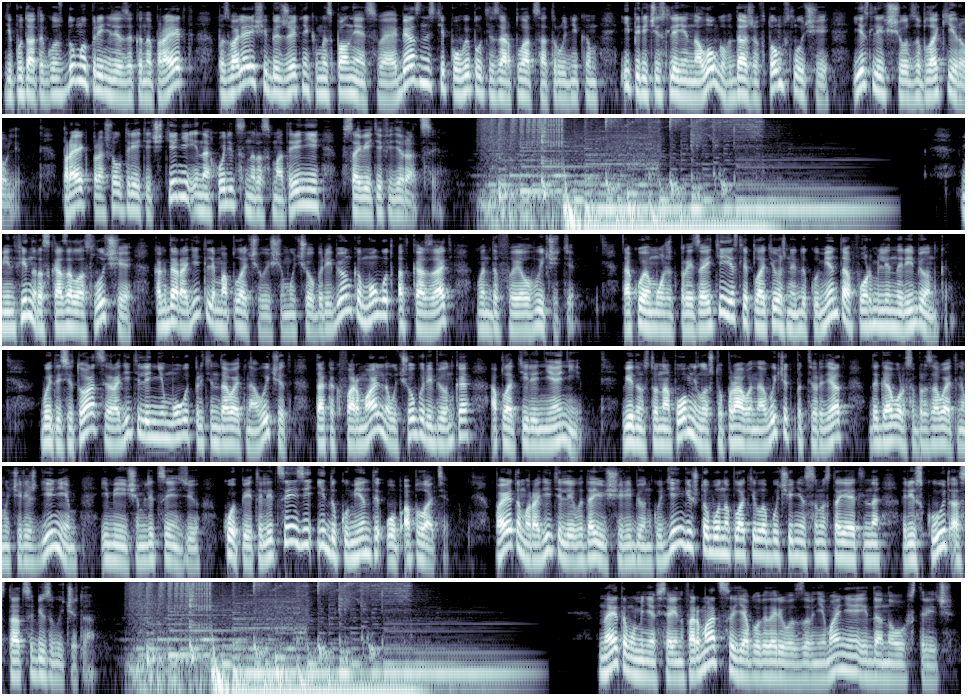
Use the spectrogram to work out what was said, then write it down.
Депутаты Госдумы приняли законопроект, позволяющий бюджетникам исполнять свои обязанности по выплате зарплат сотрудникам и перечислению налогов даже в том случае, если их счет заблокировали. Проект прошел третье чтение и находится на рассмотрении в Совете Федерации. Минфин рассказал о случае, когда родителям, оплачивающим учебу ребенка, могут отказать в НДФЛ вычете. Такое может произойти, если платежные документы оформили на ребенка. В этой ситуации родители не могут претендовать на вычет, так как формально учебу ребенка оплатили не они. Ведомство напомнило, что право на вычет подтвердят договор с образовательным учреждением, имеющим лицензию, копия этой лицензии и документы об оплате. Поэтому родители, выдающие ребенку деньги, чтобы он оплатил обучение самостоятельно, рискуют остаться без вычета. На этом у меня вся информация. Я благодарю вас за внимание и до новых встреч.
